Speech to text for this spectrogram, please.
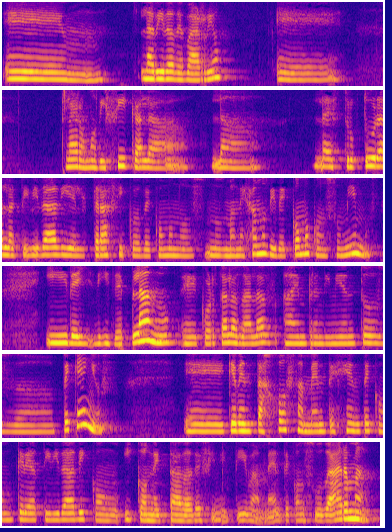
em, la vida de barrio, eh, claro, modifica la, la, estructura, la actividad y el tráfico de cómo nos, manejamos y de cómo consumimos. Y de, de plano eh, corta las alas a emprendimientos ah, pequeños. Eh, que ventajosamente gente con creatividad y, con, y conectada definitivamente con su Dharma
